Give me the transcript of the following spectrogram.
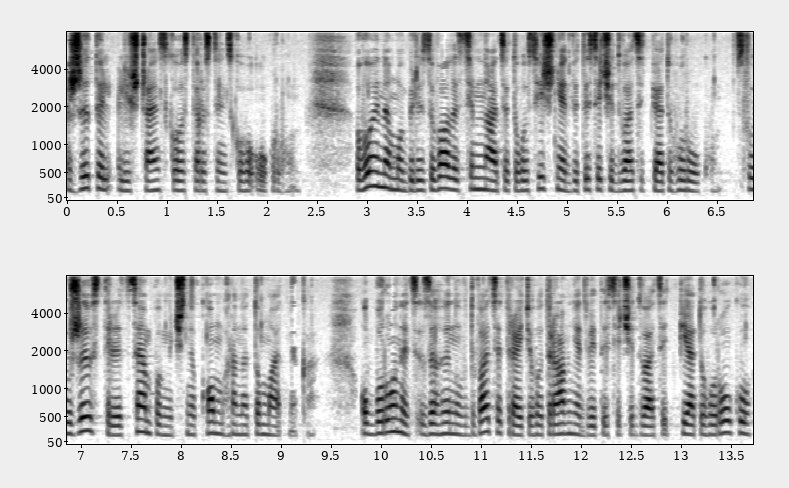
житель Ліщанського старостинського округу. Воїна мобілізували 17 січня 2025 року. Служив стрільцем-помічником гранатометника. Оборонець загинув 23 травня 2025 року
